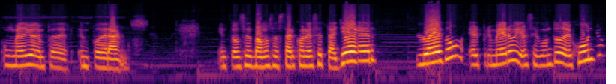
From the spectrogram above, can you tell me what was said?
un medio de empoderarnos. Entonces vamos a estar con ese taller. Luego, el primero y el segundo de junio,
